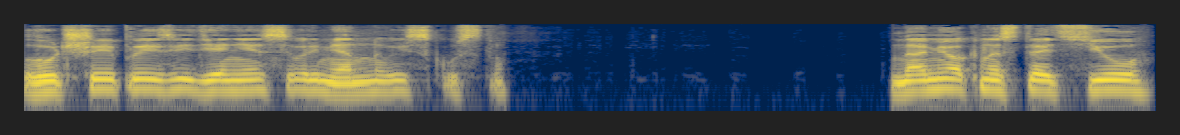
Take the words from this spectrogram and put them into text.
лучшие произведения современного искусства. Намек на статью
